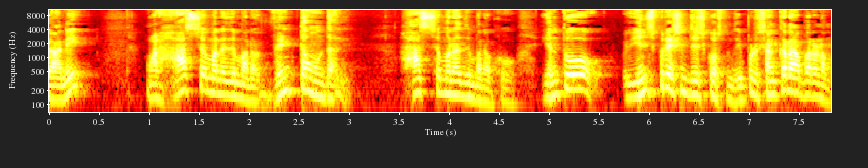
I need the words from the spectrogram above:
కానీ మన హాస్యం అనేది మన వెంట ఉండాలి. హాస్యం అనేది మనకు ఎంతో ఇన్స్పిరేషన్ తీసుకొస్తుంది. ఇప్పుడు శంకరాభరణం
